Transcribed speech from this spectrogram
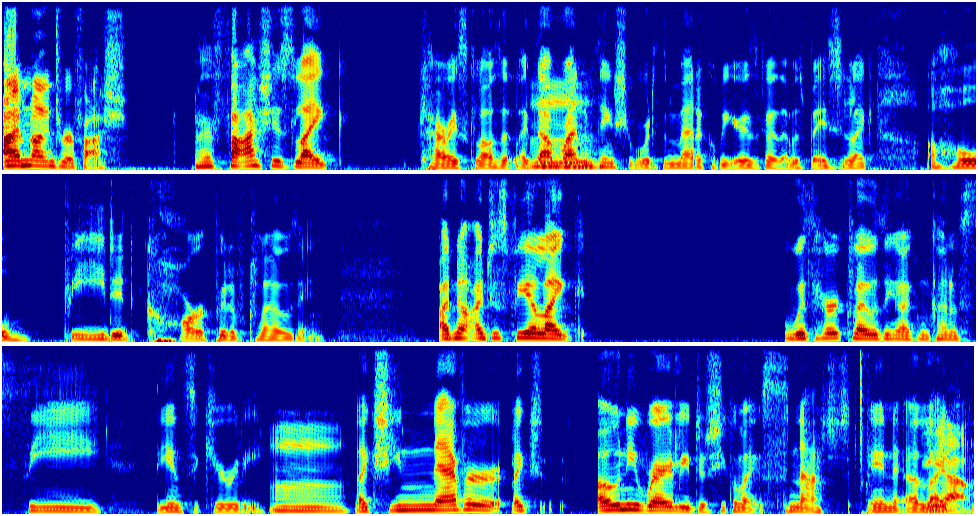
I'm not into her fash. Her fash is like Carrie's closet, like that Mm. random thing she wore to the Met a couple of years ago. That was basically like a whole beaded carpet of clothing. I don't know. I just feel like with her clothing, I can kind of see the insecurity. Mm. Like she never, like she- only rarely does she come out snatched in a like Yeah.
